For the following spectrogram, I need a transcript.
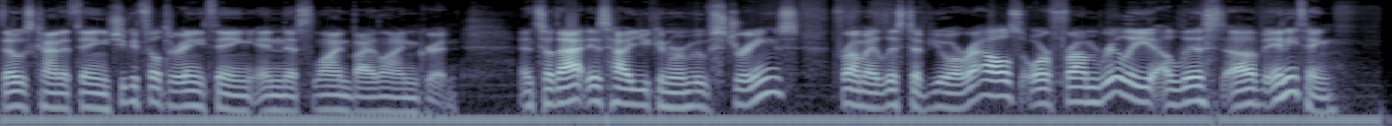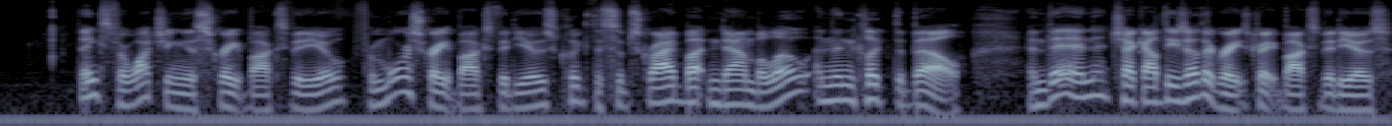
those kind of things. You could filter anything in this line by line grid. And so that is how you can remove strings from a list of URLs or from really a list of anything. Thanks for watching this Scrapebox video. For more Scrapebox videos, click the subscribe button down below and then click the bell. And then check out these other great Scrapebox videos.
